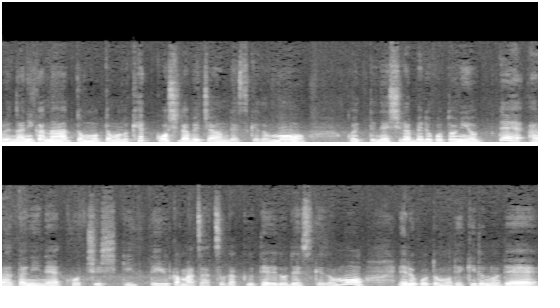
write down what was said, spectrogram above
これ何かなと思ったもの結構調べちゃうんですけどもこうやってね調べることによって新たにねこう知識っていうか、まあ、雑学程度ですけども得ることもできるので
